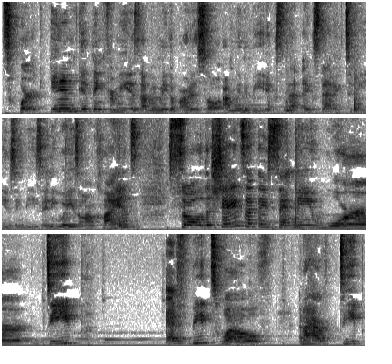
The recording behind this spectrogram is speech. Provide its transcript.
twerk. And good thing for me is I'm a makeup artist, so I'm gonna be ecstatic to be using these anyways on clients. So the shades that they sent me were Deep FB12, and I have deep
